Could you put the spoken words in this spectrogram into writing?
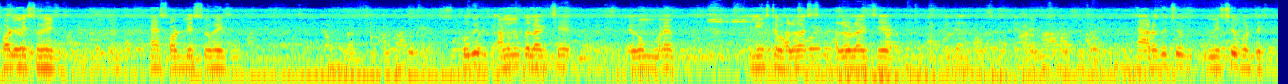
শর্ট লিস্ট হয়েছে। হ্যাঁ শর্ট লিস্ট হয়েছে? খুবই আনন্দ লাগছে। এরকম মানে ফিলিংসটা ভালো আসছে, ভালো লাগছে? হ্যাঁ আরও কিছু নিশ্চয়ই করতে চাই?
